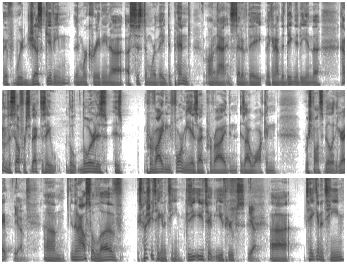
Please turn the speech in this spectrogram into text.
if we're just giving, then we're creating a, a system where they depend on that instead of they they can have the dignity and the kind of the self respect to say the Lord is is providing for me as I provide and as I walk in responsibility, right? Yeah. Um, and then I also love, especially taking a team because you, you took youth groups. Yeah. Uh, taking a team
